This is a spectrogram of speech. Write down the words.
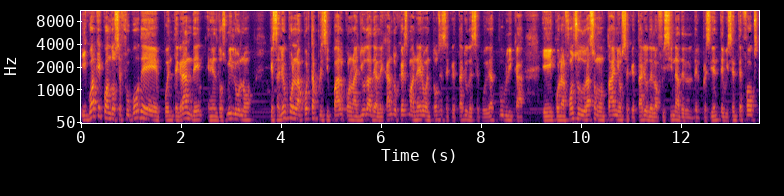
igual que cuando se fugó de Puente Grande en el 2001, que salió por la puerta principal con la ayuda de Alejandro Gersmanero, entonces secretario de Seguridad Pública, y con Alfonso Durazo Montaño, secretario de la oficina del presidente Vicente Fox,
